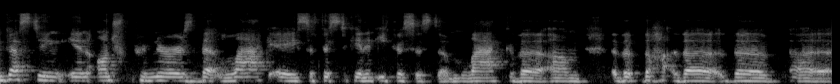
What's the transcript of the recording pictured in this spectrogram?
investing in entrepreneurs that lack a sophisticated ecosystem, lack the, um, the, the, the, the uh,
